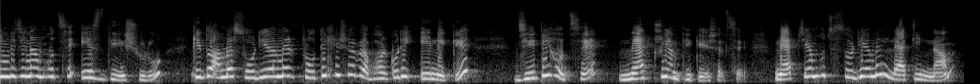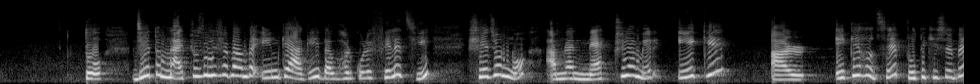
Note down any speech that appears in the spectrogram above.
ইংরেজি নাম হচ্ছে এস দিয়ে শুরু, কিন্তু আমরা সোডিয়ামের প্রতীক হিসেবে ব্যবহার করি এন এনেকে যেটি হচ্ছে ন্যাট্রিয়াম থেকে এসেছে। ন্যাট্রিয়াম হচ্ছে সোডিয়ামের ল্যাটিন নাম। তো যেহেতু নাইট্রোজেন হিসেবে আমরা এনকে আগেই ব্যবহার করে ফেলেছি সেজন্য আমরা ন্যাট্রিয়ামের একে আর একে হচ্ছে প্রতীক হিসেবে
